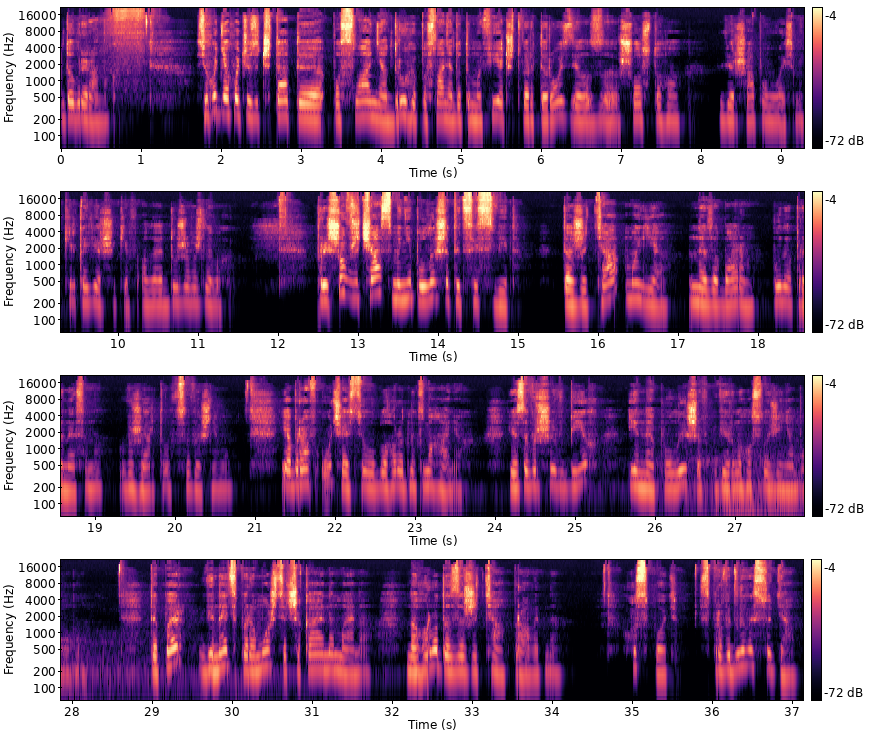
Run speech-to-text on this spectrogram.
Добрий ранок. Сьогодні я хочу зачитати послання, друге послання до Тимофія, четвертий розділ з шостого вірша по восьмий. Кілька віршиків, але дуже важливих. Прийшов же час мені полишити цей світ, та життя моє незабаром буде принесено в жертву Всевишньому. Я брав участь у благородних змаганнях. Я завершив біг і не полишив вірного служіння Богу. Тепер вінець переможця чекає на мене, нагорода за життя праведне. Господь, справедливий суддя,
